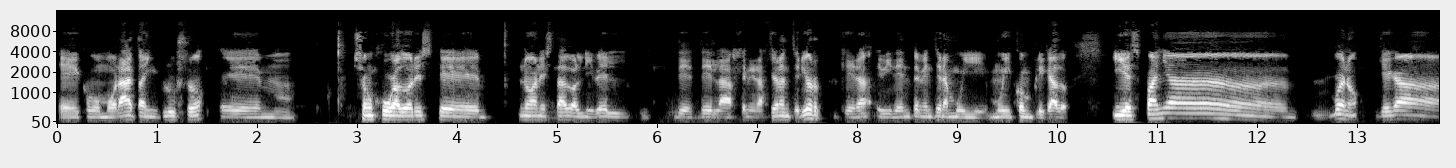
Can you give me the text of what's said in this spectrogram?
eh, como Morata incluso. Eh, son jugadores que no han estado al nivel de, de, la generación anterior, que era evidentemente era muy, muy complicado. Y España, bueno, llega,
